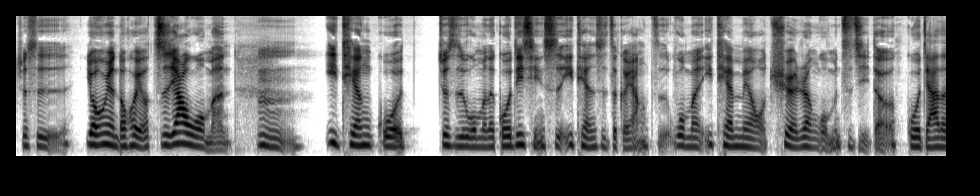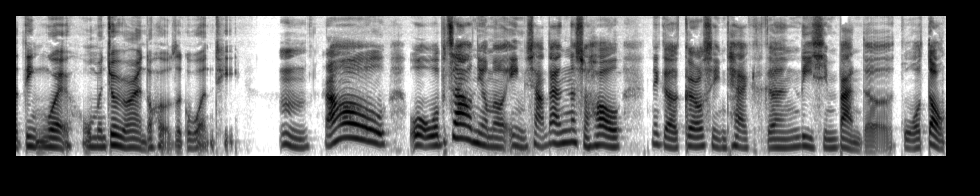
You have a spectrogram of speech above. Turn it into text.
就是永远都会有，只要我们嗯一天国就是我们的国际形势一天是这个样子，我们一天没有确认我们自己的国家的定位，我们就永远都会有这个问题。嗯。然后我我不知道你有没有印象，但那时候那个 Girls in Tech 跟立新办的活动，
